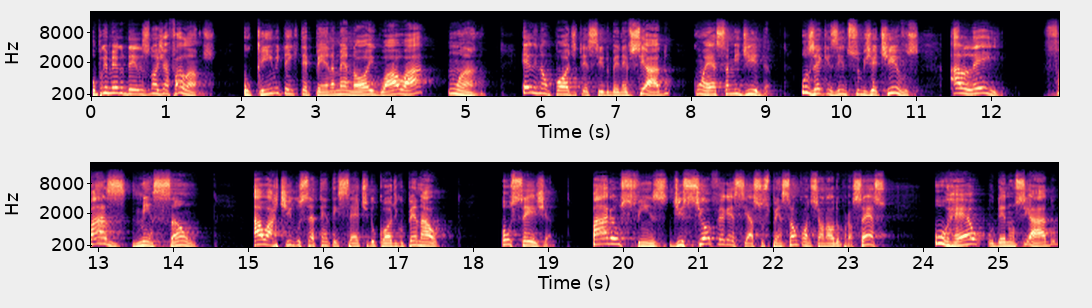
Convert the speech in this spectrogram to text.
o primeiro deles nós já falamos. O crime tem que ter pena menor ou igual a um ano ele não pode ter sido beneficiado com essa medida. Os requisitos subjetivos, a lei faz menção ao artigo 77 do Código Penal. Ou seja, para os fins de se oferecer a suspensão condicional do processo, o réu, o denunciado,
